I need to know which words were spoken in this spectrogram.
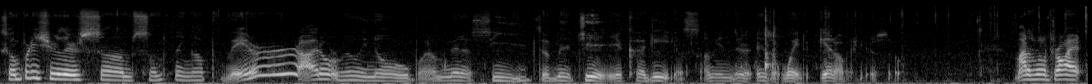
So I'm pretty sure there's um, something up there. I don't really know, but I'm gonna see the magic Yes, I mean, there is a way to get up here, so might as well try it.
